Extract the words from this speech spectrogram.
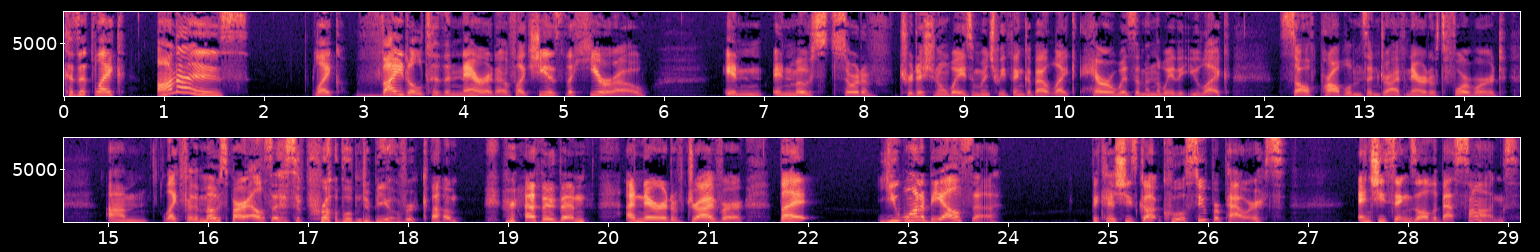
Cause it's like Anna is like vital to the narrative. Like she is the hero in in most sort of traditional ways in which we think about like heroism and the way that you like solve problems and drive narratives forward. Um, like for the most part, Elsa is a problem to be overcome rather than a narrative driver. But you want to be Elsa because she's got cool superpowers and she sings all the best songs.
